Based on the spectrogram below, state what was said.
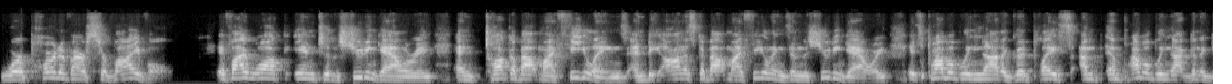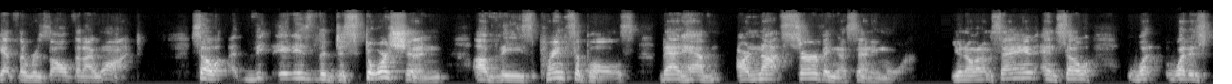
were part of our survival if I walk into the shooting gallery and talk about my feelings and be honest about my feelings in the shooting gallery, it's probably not a good place. I'm, I'm probably not going to get the result that I want. So uh, the, it is the distortion of these principles that have are not serving us anymore. You know what I'm saying? And so what what is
